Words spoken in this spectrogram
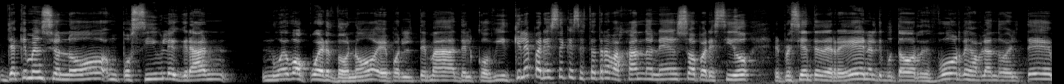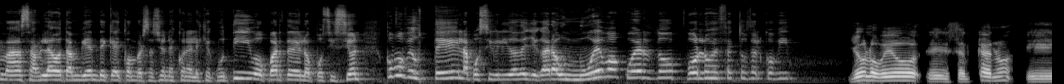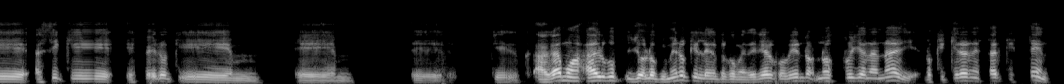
ya que mencionó un posible gran nuevo acuerdo, ¿no? Eh, por el tema del COVID. ¿Qué le parece que se está trabajando en eso? Ha aparecido el presidente de RN, el diputado Desbordes, hablando del tema. Se ha hablado también de que hay conversaciones con el Ejecutivo, parte de la oposición. ¿Cómo ve usted la posibilidad de llegar a un nuevo acuerdo por los efectos del COVID? Yo lo veo eh, cercano, eh, así que espero que, mm, que hagamos algo. Yo lo primero que le recomendaría al gobierno, no excluyan a nadie. Los que quieran estar, que estén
